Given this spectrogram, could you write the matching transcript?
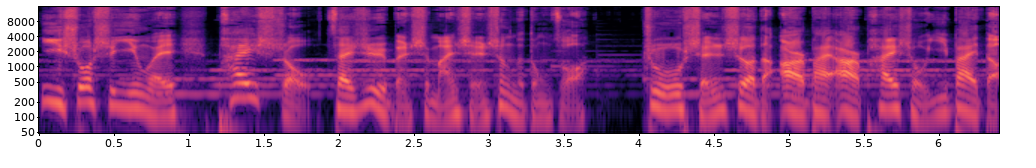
一说是因为拍手在日本是蛮神圣的动作，诸如神社的二拜二、拍手一拜等，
